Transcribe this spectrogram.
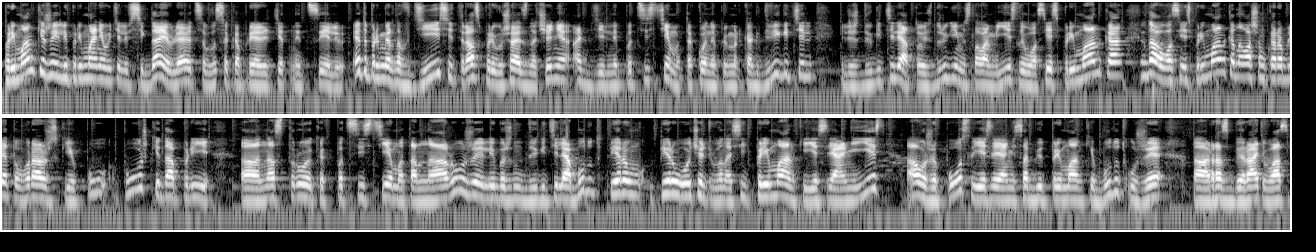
Приманки же или приманиватели всегда являются высокоприоритетной целью. Это примерно в 10 раз превышает значение отдельной подсистемы, такой, например, как двигатель или же двигателя. То есть, другими словами, если у вас есть приманка, когда у вас есть приманка на вашем корабле, то вражеские пу пушки, да, при э, настройках подсистемы там на оружие, либо же на двигателя будут в, первом, в первую очередь выносить приманки, если они есть, а уже после, если они собьют приманки, будут уже а, разбирать вас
